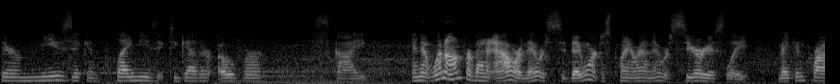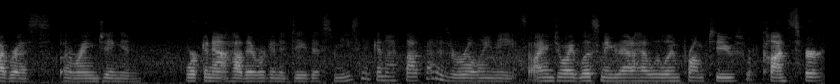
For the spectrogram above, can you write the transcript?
their music and play music together over Skype. And it went on for about an hour. And they were they weren't just playing around; they were seriously making progress, arranging and working out how they were going to do this music, and I thought that is really neat. So I enjoyed listening to that. I had a little impromptu sort of concert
